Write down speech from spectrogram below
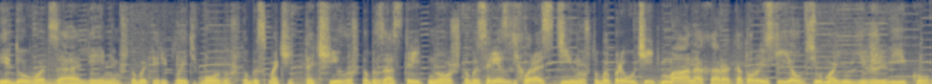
«Иду вот за оленем, чтобы переплыть воду, чтобы смочить точило, чтобы заострить нож, чтобы срезать хворостину, чтобы проучить Манахара, который съел всю мою ежевику».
